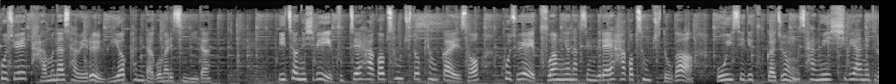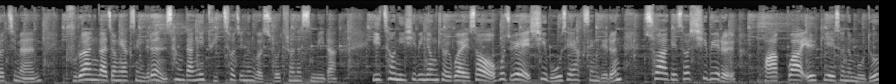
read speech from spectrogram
호주의 다문화 사회를 위협한다고 말했습니다. 2022 국제학업 성취도 평가에서 호주의 9학년 학생들의 학업 성취도가 OECD 국가 중 상위 10위 안에 들었지만 불우한 가정의 학생들은 상당히 뒤처지는 것으로 드러났습니다. 2022년 결과에서 호주의 15세 학생들은 수학에서 10위를, 과학과 읽기에서는 모두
